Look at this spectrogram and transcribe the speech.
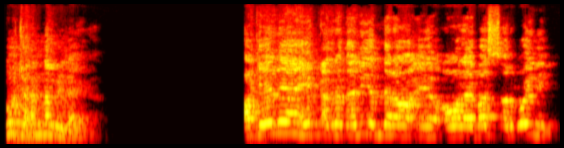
تو جہنم میں جائے گا۔ اکیلے ہیں ایک حضرت علی اندر اور ہے، بس اور کوئی نہیں۔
